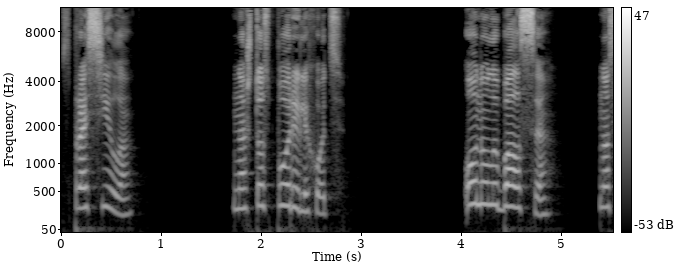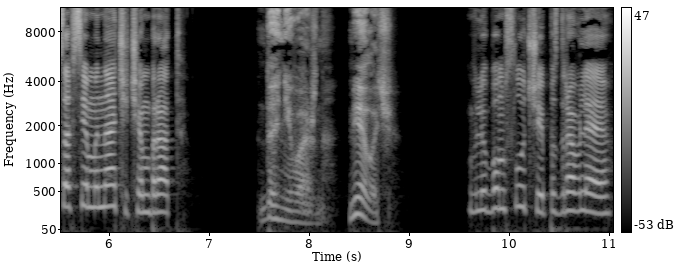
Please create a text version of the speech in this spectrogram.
спросила. На что спорили хоть? Он улыбался, но совсем иначе, чем брат. Да неважно, мелочь. В любом случае, поздравляю.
